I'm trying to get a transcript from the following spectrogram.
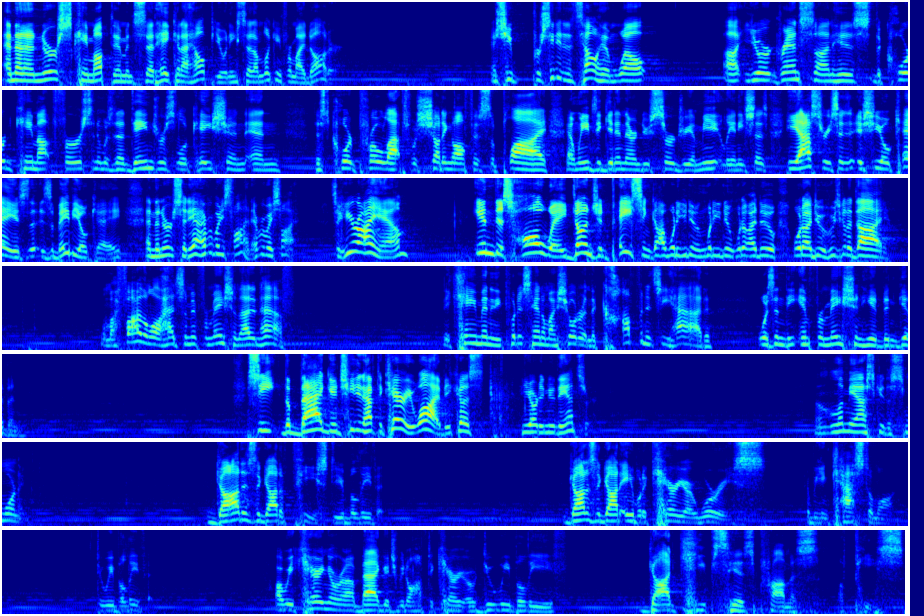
And then a nurse came up to him and said, Hey, can I help you? And he said, I'm looking for my daughter. And she proceeded to tell him, Well, uh, your grandson, his the cord came out first, and it was in a dangerous location, and this cord prolapse was shutting off his supply, and we need to get in there and do surgery immediately. And he says, he asked her, he says, Is she okay? Is the, is the baby okay? And the nurse said, Yeah, everybody's fine. Everybody's fine. So here I am in this hallway, dungeon, pacing. God, what are you doing? What are you doing? What do I do? What do I do? Who's going to die? Well, my father in law had some information that I didn't have. He came in and he put his hand on my shoulder, and the confidence he had was in the information he had been given. See, the baggage he didn't have to carry. Why? Because he already knew the answer. Let me ask you this morning God is the God of peace. Do you believe it? God is the God able to carry our worries, that we can cast them on. Do we believe it? Are we carrying around baggage we don't have to carry, or do we believe God keeps his promise of peace?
